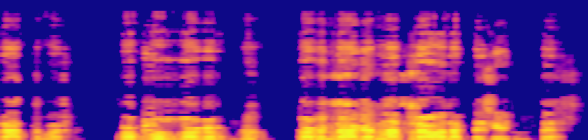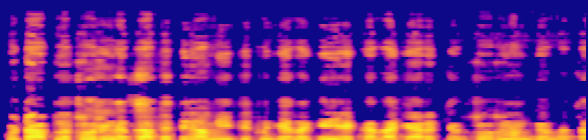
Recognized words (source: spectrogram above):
रात्रभर रातभर जागा जागरणच राहावं लागतं शेट. कुठं आपलं चोरीनच जाते ते आम्ही तिथनं गेलं की एखादा कॅरेट चोरून घेऊन जाते.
